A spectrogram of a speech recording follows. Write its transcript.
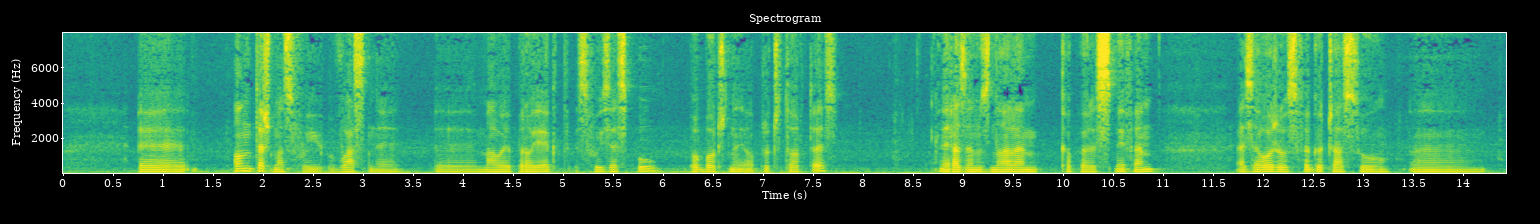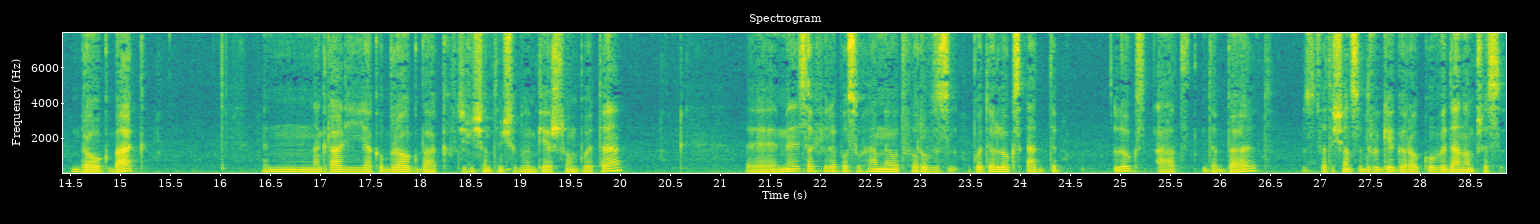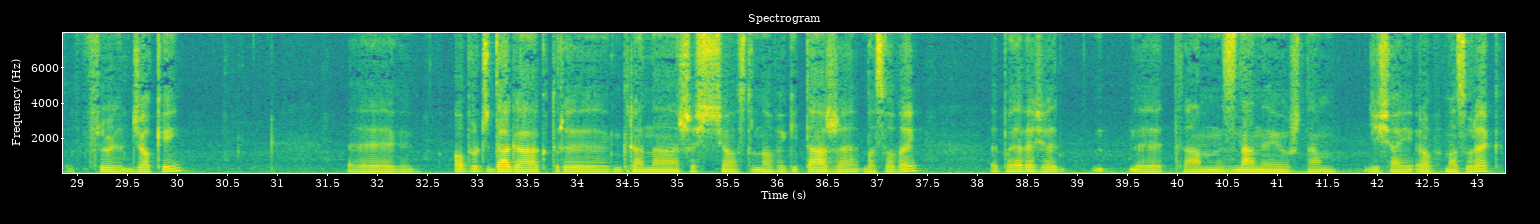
E, On też ma swój własny e, mały projekt, swój zespół poboczny oprócz Tortes. Razem z Noelem Copper Smithem e, założył swego czasu Brokeback. Nagrali jako Brokeback w 97 pierwszą płytę. My za chwilę posłuchamy utworów z płyty Looks at the, Looks at the Bird z 2002 roku wydaną przez Thrill Jockey. E, Oprócz Daga, który gra na sześciostronowej gitarze basowej, e, pojawia się e, tam znany już nam dzisiaj Rob Mazurek.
